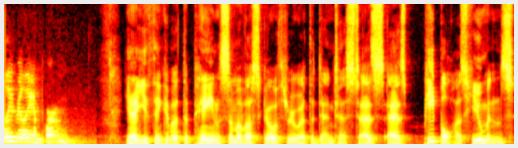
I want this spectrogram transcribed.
really important. Yeah, you think about the pain some of us go through at the dentist as as people, as humans.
